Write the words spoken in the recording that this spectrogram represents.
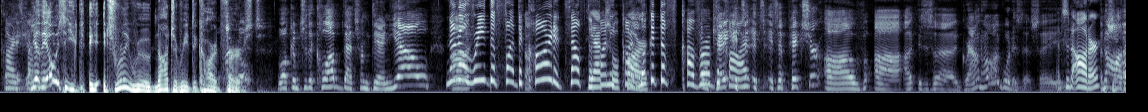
card's funny. Yeah, they always say you, it's really rude not to read the card first. Welcome to the club. That's from Danielle. No, Uh, no, read the fun, the card itself, the, The funny card. card. Look at the f- cover Okay, of the card. it's, it's it's a picture of uh, uh, is this a groundhog? What is this? A, It's an otter. An an otter.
